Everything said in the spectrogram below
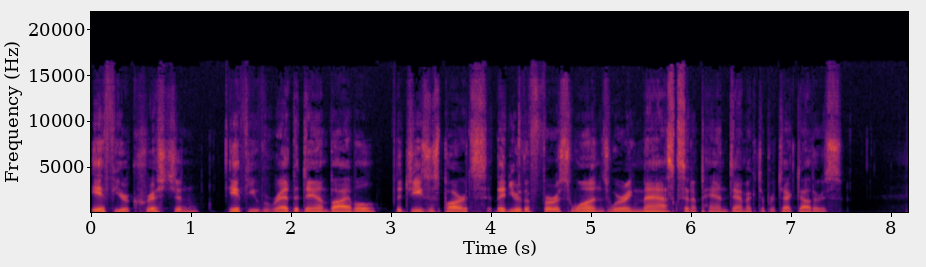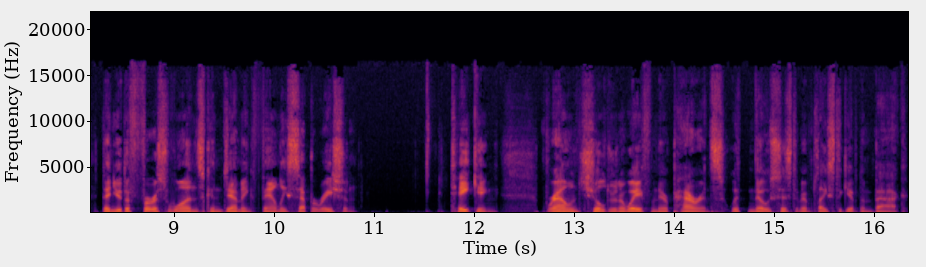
If you're Christian, if you've read the damn Bible, the Jesus parts, then you're the first ones wearing masks in a pandemic to protect others. Then you're the first ones condemning family separation, taking brown children away from their parents with no system in place to give them back.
